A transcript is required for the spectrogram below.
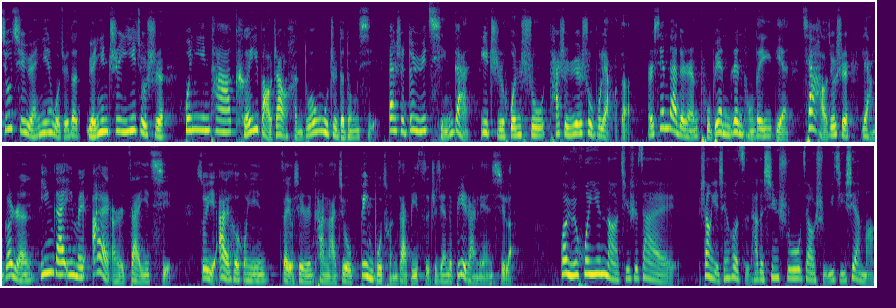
究其原因，我觉得原因之一就是婚姻它可以保障很多物质的东西，但是对于情感，一纸婚书它是约束不了的。而现代的人普遍认同的一点，恰好就是两个人应该因为爱而在一起，所以爱和婚姻在有些人看来就并不存在彼此之间的必然联系了。关于婚姻呢，其实，在上野千鹤子她的新书叫《属于极限》嘛，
